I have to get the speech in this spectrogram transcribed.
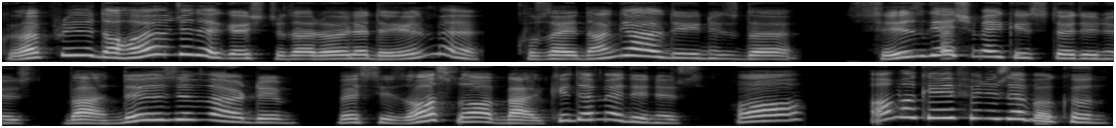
Köprüyü daha önce de geçtiler öyle değil mi? Kuzeyden geldiğinizde. Siz geçmek istediniz. Ben de izin verdim. Ve siz asla belki demediniz. Ha? Ama keyfinize bakın.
